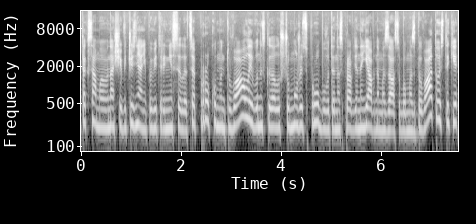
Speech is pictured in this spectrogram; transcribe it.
так само наші вітчизняні повітряні сили це прокоментували. і Вони сказали, що можуть спробувати насправді наявними засобами збивати ось такі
